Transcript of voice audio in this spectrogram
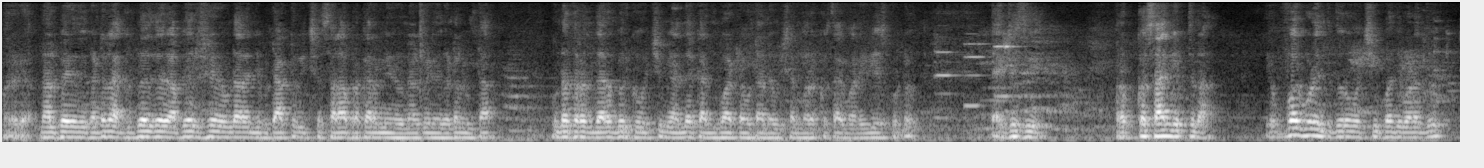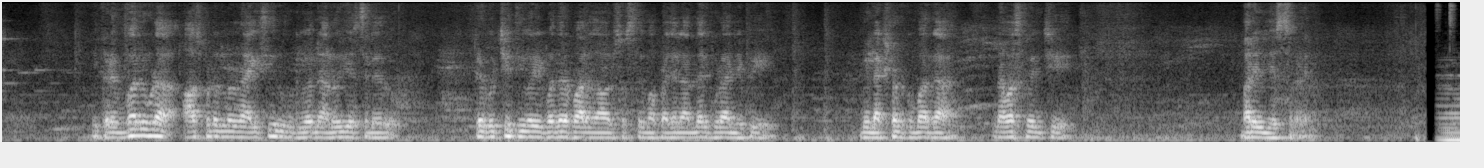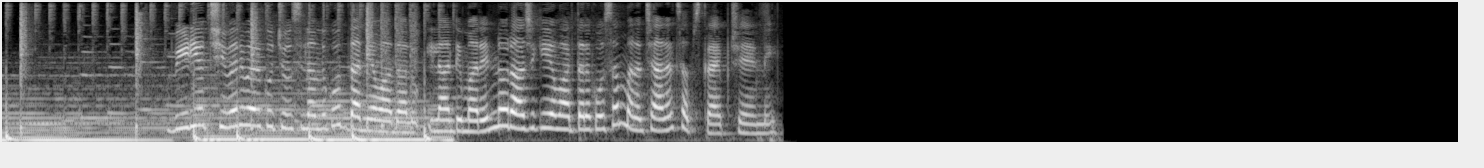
మరి నలభై ఎనిమిది గంటలు అబ్జర్వ్ అబ్జర్వేషన్ ఉండాలని చెప్పి డాక్టర్ ఇచ్చిన సలహా ప్రకారం నేను నలభై ఎనిమిది గంటలు ఉంటా. ఉన్న తర్వాత ధర్మపురికి వచ్చి మీ అందరికీ అందుబాటులో ఉంటాను విషయాన్ని మరొకసారి మనవి చేసుకుంటూ దయచేసి మరొక్కసారి చెప్తున్నా ఎవ్వరు కూడా ఇంత దూరం వచ్చి ఇబ్బంది పడద్దు. ఇక్కడ ఎవ్వరు కూడా హాస్పిటల్లో ఐసీ రూమ్కి ఎవరిని అలవ్ చేస్తలేరు. ఇక్కడికి వచ్చి తీవ్ర ఇబ్బందుల పాలు కావాల్సి వస్తుంది మా ప్రజలందరికీ కూడా అని చెప్పి మీ లక్ష్మణ్ కుమార్గా నమస్కరించి మనవి చేస్తున్నాను వీడియో చివరి వరకు చూసినందుకు ధన్యవాదాలు. ఇలాంటి మరెన్నో రాజకీయ వార్తల కోసం మన ఛానల్ సబ్స్క్రైబ్ చేయండి.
